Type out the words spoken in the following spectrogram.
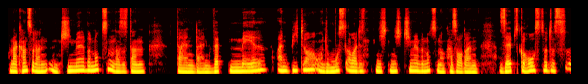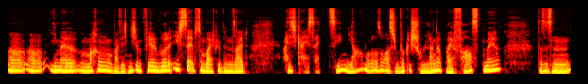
Und da kannst du dann ein Gmail benutzen. Das ist dann dein, dein Webmail-Anbieter und du musst aber nicht, nicht Gmail benutzen. Du kannst auch dein selbst gehostetes äh, äh, E-Mail machen, was ich nicht empfehlen würde. Ich selbst zum Beispiel bin seit, weiß ich gar nicht, seit zehn Jahren oder so, also wirklich schon lange bei Fastmail. Das ist ein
